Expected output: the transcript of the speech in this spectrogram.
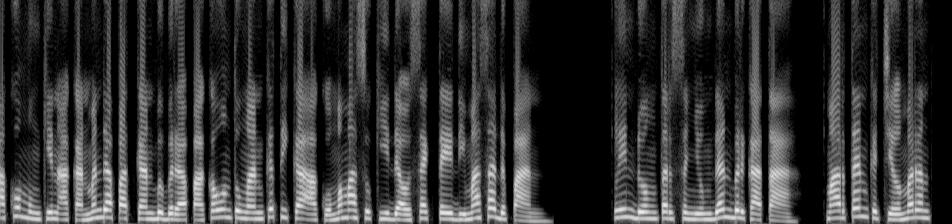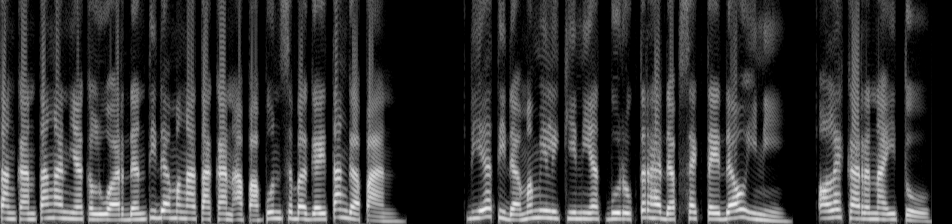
aku mungkin akan mendapatkan beberapa keuntungan ketika aku memasuki Dao Sekte di masa depan. Lindong tersenyum dan berkata, Martin kecil merentangkan tangannya keluar dan tidak mengatakan apa pun sebagai tanggapan. Dia tidak memiliki niat buruk terhadap Sekte Dao ini. Oleh karena itu,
